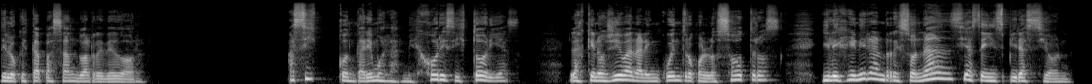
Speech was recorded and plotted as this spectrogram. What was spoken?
de lo que está pasando alrededor. Así contaremos las mejores historias, las que nos llevan al encuentro con los otros y le generan resonancias e inspiración,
